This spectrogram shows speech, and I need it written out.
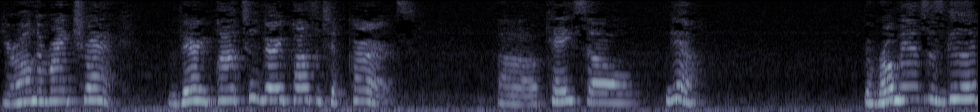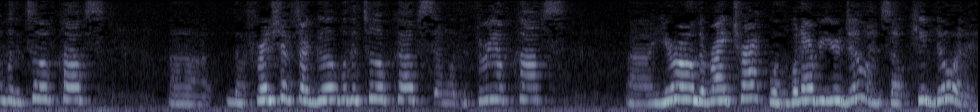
You're on the right track. Very two very positive cards. Uh, okay, so yeah, the romance is good with the Two of Cups. Uh, the friendships are good with the Two of Cups, and with the Three of Cups, uh, you're on the right track with whatever you're doing, so keep doing it.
